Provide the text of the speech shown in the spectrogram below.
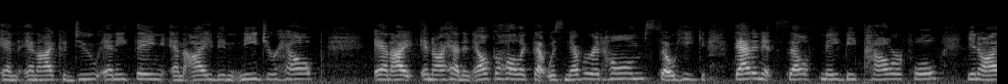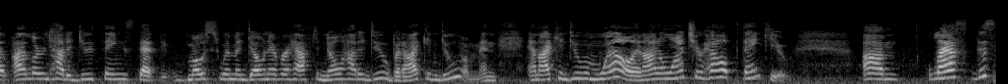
and and I could do anything, and I didn't need your help and I and I had an alcoholic that was never at home, so he that in itself made me powerful. You know, I, I learned how to do things that most women don't ever have to know how to do, but I can do them, and and I can do them well, and I don't want your help. Thank you. Um, last this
